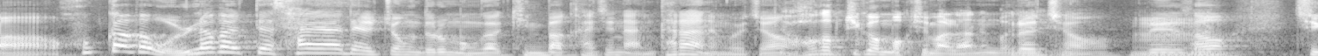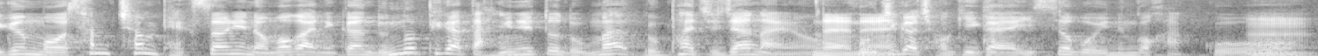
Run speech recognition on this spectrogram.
어, 호가가 올라갈 때 사야 될 정도로 뭔가 긴박하지는 않다라는 거죠. 허겁지겁 먹지 말라는 거죠. 그렇죠. 음. 그래서 지금 뭐 3,100선이 넘어가니까 눈높이가 당연히 또 높아, 높아지잖아요. 네네. 고지가 저기가 있어 보이는 것 같고 음.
